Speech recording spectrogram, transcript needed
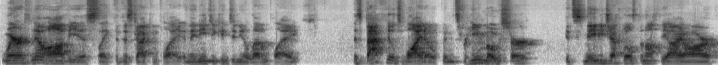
where it's now obvious like that this guy can play and they need to continue to let him play. This backfield's wide open. It's Raheem Mostert. It's maybe Jeff Wilson off the IR.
